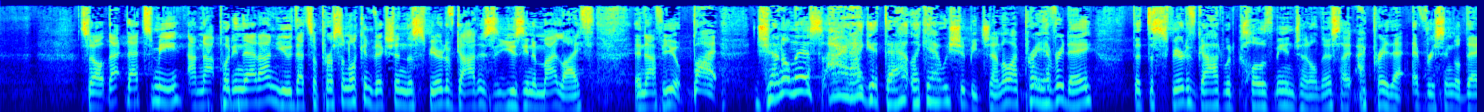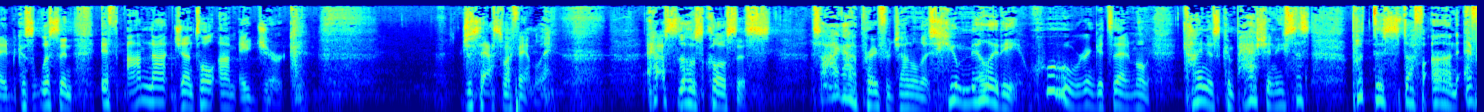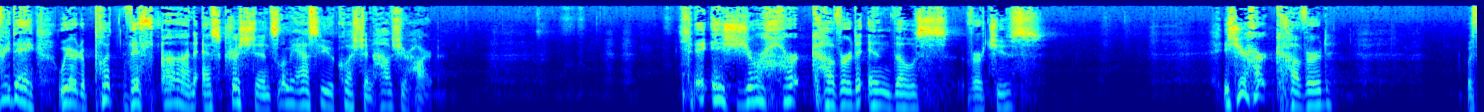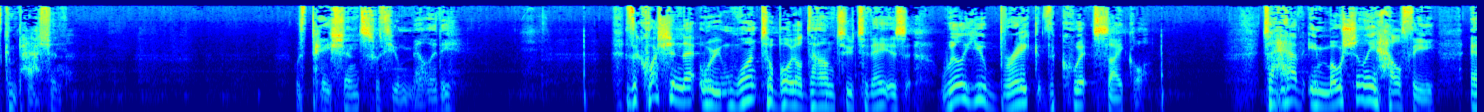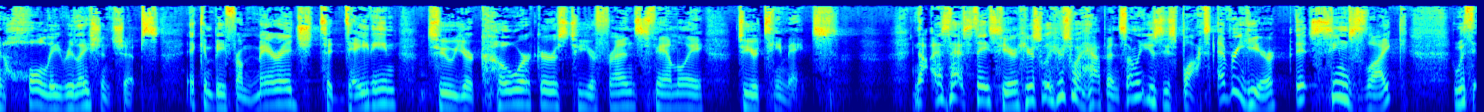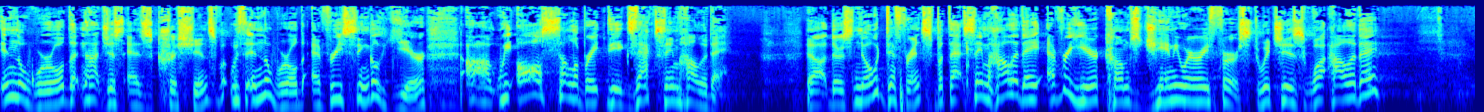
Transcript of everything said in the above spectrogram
So that, that's me. I'm not putting that on you. That's a personal conviction the Spirit of God is using in my life and not for you. But gentleness, all right, I get that. Like, yeah, we should be gentle. I pray every day that the Spirit of God would clothe me in gentleness. I, I pray that every single day because listen, if I'm not gentle, I'm a jerk. Just ask my family. Ask those closest. So I got to pray for gentleness, humility. Whew, we're going to get to that in a moment. Kindness, compassion. He says, put this stuff on. Every day we are to put this on as Christians. Let me ask you a question. How's your heart? Is your heart covered in those virtues? Is your heart covered with compassion, with patience, with humility? The question that we want to boil down to today is Will you break the quit cycle? To have emotionally healthy and holy relationships. It can be from marriage to dating to your coworkers, to your friends, family, to your teammates. Now, as that stays here, here's what, here's what happens. I'm going to use these blocks. Every year, it seems like within the world, that not just as Christians, but within the world, every single year, uh, we all celebrate the exact same holiday. Uh, there's no difference, but that same holiday every year comes January 1st, which is what holiday?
